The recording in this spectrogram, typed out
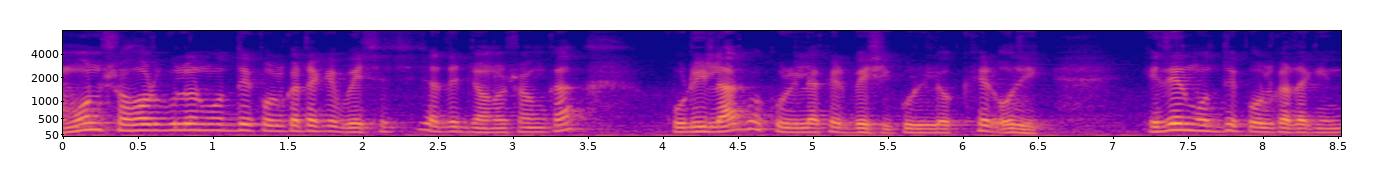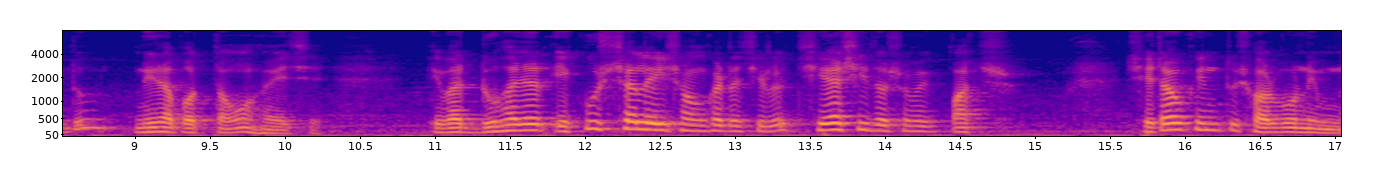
এমন শহরগুলোর মধ্যে কলকাতাকে বেছেছে যাদের জনসংখ্যা কুড়ি লাখ বা কুড়ি লাখের বেশি, কুড়ি লক্ষের অধিক। এদের মধ্যে কলকাতা কিন্তু নিরাপত্তম হয়েছে। এবার দু একুশ সালে এই সংখ্যাটা ছিল ছিয়াশি দশমিক পাঁচ। সেটাও কিন্তু সর্বনিম্ন।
